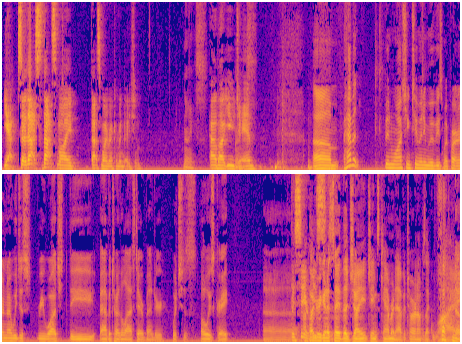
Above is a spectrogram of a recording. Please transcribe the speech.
yeah. So that's that's my that's my recommendation. Nice. How about you, JM? Um, I haven't been watching too many movies. My partner and I we just rewatched the Avatar: The Last Airbender, which is always great. Uh, The I thought you were going to say the giant James Cameron Avatar, and I was like, Fuck no.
